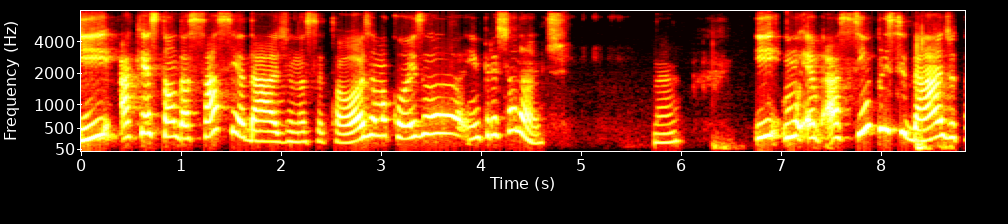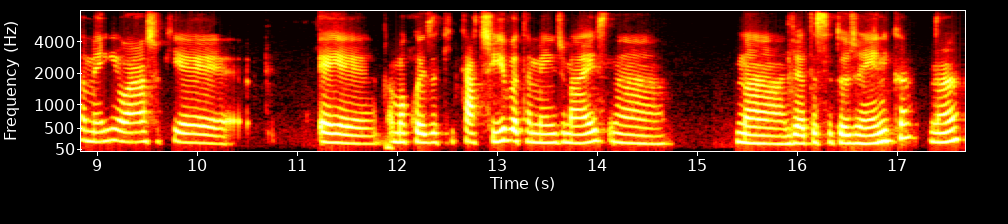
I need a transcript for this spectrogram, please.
E a questão da saciedade na cetose é uma coisa impressionante, né? E é, a simplicidade também, eu acho que é é uma coisa que cativa também demais na, na dieta cetogênica, né?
